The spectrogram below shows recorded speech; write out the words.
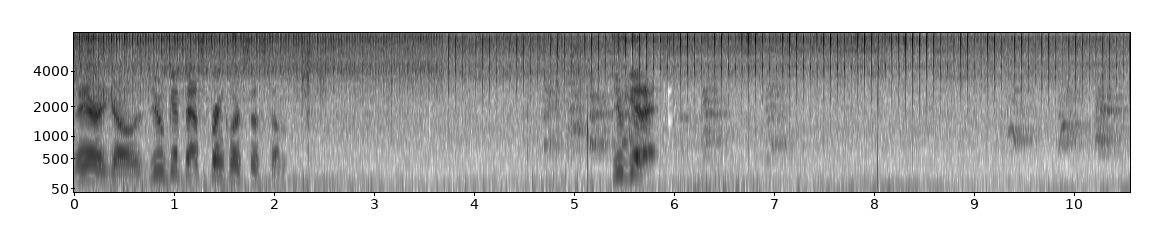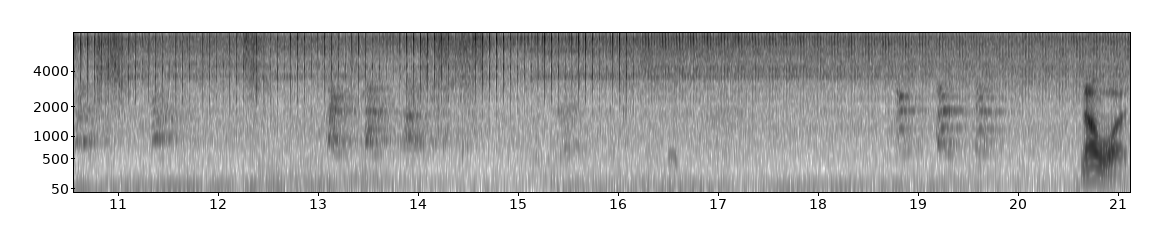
There he goes. You get that sprinkler system. You get it. Now what?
